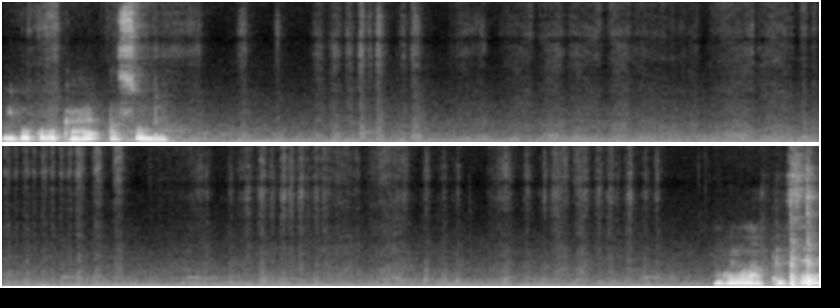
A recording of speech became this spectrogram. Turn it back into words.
e vou colocar a sombra. Agora eu lavo o pincel.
